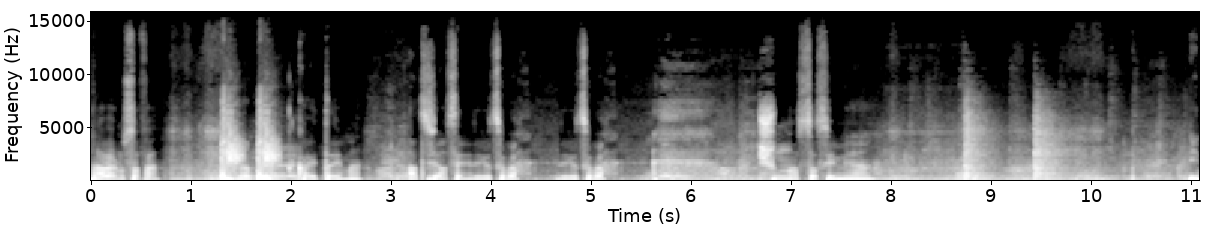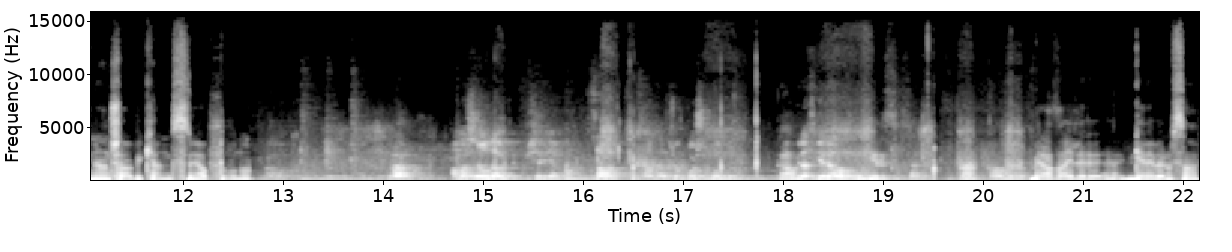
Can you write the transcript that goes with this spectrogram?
Ne haber Mustafa? Ne yapıyorsun? Kayıttayım ha. Atacağım seni de YouTube'a. De YouTube'a. Şunun hastasıyım ya. İnanç abi kendisine yaptı bunu. Ama şey oldu abi bir şey diyeyim. Sağ, sağ taraf çok boşluk oldu. Tamam. Biraz geri alalım. Gerisi sen. Biraz daha ileri gelebilir misin abi?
